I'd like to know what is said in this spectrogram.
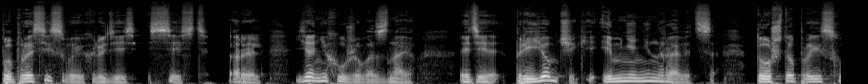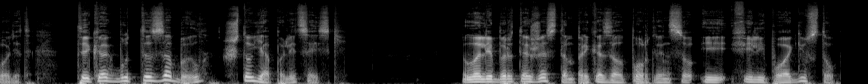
Попроси своих людей сесть, Рель. Я не хуже вас знаю. Эти приемчики, и мне не нравится то, что происходит. Ты как будто забыл, что я полицейский. Лалиберте жестом приказал Портлинсу и Филиппу Агюсту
